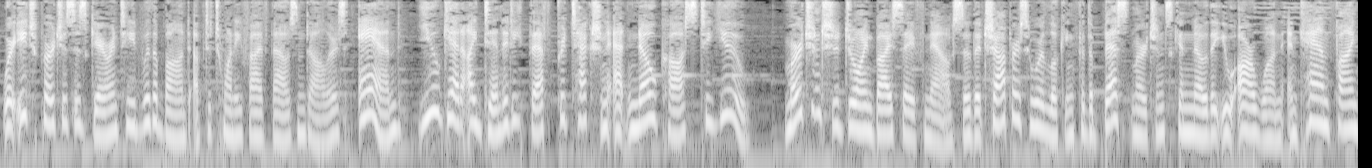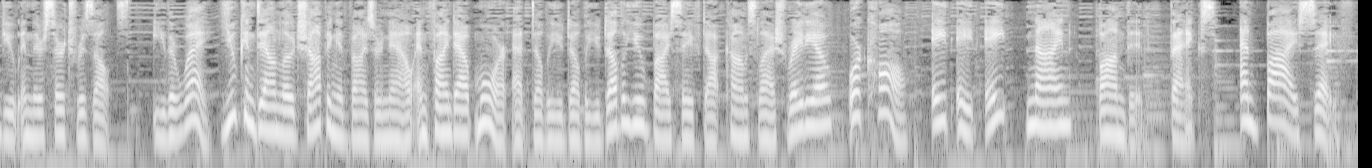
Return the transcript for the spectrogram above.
where each purchase is guaranteed with a bond up to $25,000 and you get identity theft protection at no cost to you. Merchants should join BuySafe now so that shoppers who are looking for the best merchants can know that you are one and can find you in their search results. Either way, you can download Shopping Advisor now and find out more at www.buysafe.com slash radio or call 888-9-BONDED. Thanks. And buy safe.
